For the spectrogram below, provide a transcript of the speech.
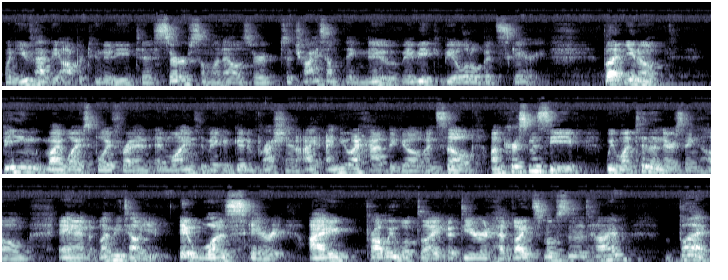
when you've had the opportunity to serve someone else or to try something new. Maybe it could be a little bit scary. But, you know, being my wife's boyfriend and wanting to make a good impression, I, I knew I had to go. And so on Christmas Eve, we went to the nursing home, and let me tell you, it was scary. I probably looked like a deer in headlights most of the time, but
